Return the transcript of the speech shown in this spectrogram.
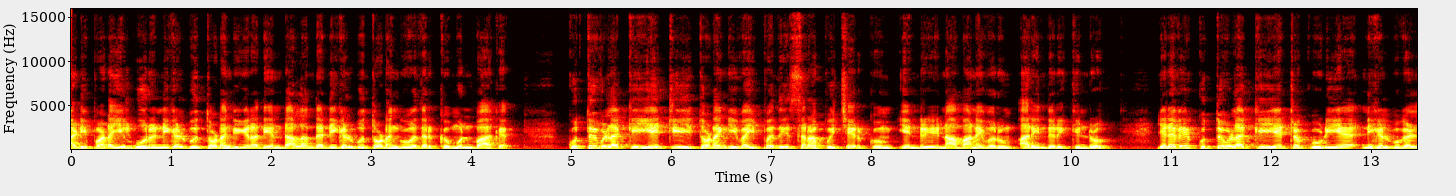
அடிப்படையில் ஒரு நிகழ்வு தொடங்குகிறது என்றால் அந்த நிகழ்வு தொடங்குவதற்கு முன்பாக குத்துவிளக்கு ஏற்றி தொடங்கி வைப்பது சிறப்பு சேர்க்கும் என்று நாம் அனைவரும் அறிந்திருக்கின்றோம். எனவே குத்துவிளக்கு ஏற்றக்கூடிய நிகழ்வுகள்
